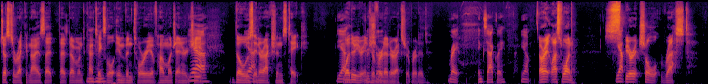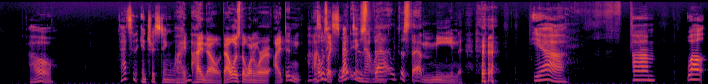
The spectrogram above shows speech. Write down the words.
just to recognize that that everyone kind of takes a little inventory of how much energy Mm-hmm. Yeah. those Yeah. interactions take. Yeah. whether you're for sure. introverted or extroverted. Right. Exactly. Yep. All right, last one. Yep. Spiritual rest. Oh. That's an interesting one. I know. That was the one where I didn't I I, was like what expecting is that that, one. What does that mean? Yeah. Um well,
